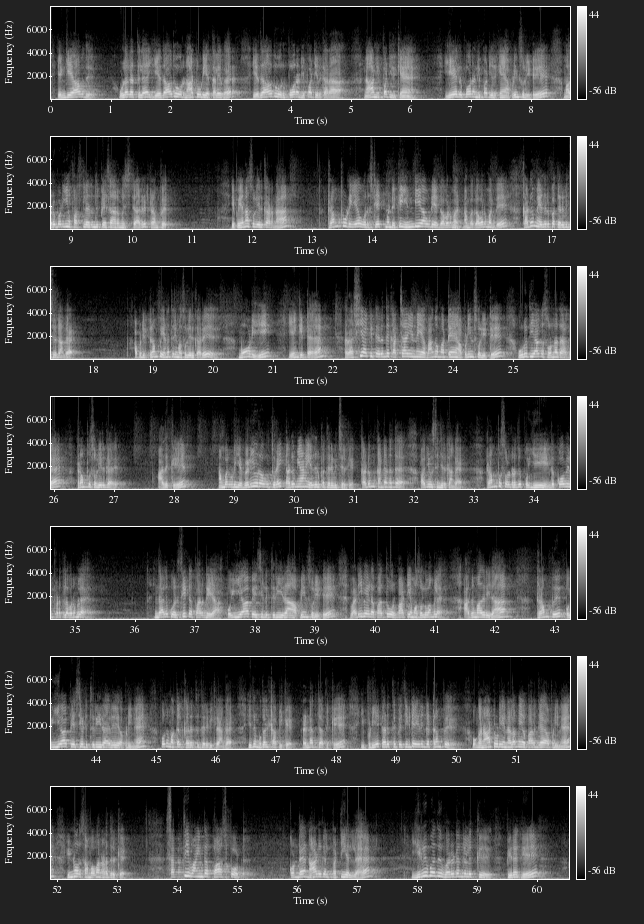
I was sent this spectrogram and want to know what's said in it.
எங்கேயாவது உலகத்தில் ஏதாவது ஒரு நாட்டுடைய தலைவர் ஏதாவது ஒரு போரை நிப்பாட்டியிருக்காரா? நான் நிப்பாட்டியிருக்கேன். ஏழு போரை நிப்பாட்டியிருக்கேன் அப்படின்னு சொல்லிட்டு மறுபடியும் ஃபர்ஸ்ட்ல இருந்து பேச ஆரம்பிச்சிட்டாரு ட்ரம்ப். இப்போ என்ன சொல்லியிருக்காருன்னா ட்ரம்ப்புடைய ஒரு ஸ்டேட்மெண்ட்டுக்கு இந்தியாவுடைய கவர்மெண்ட் நம்ம கவர்மெண்ட்டு கடும் எதிர்ப்பை தெரிவிச்சிருக்காங்க. அப்படி ட்ரம்ப் என்ன தெரியுமா சொல்லியிருக்காரு? மோடி என்கிட்ட ரஷ்யா கிட்ட இருந்து கச்சா எண்ணெயை வாங்க மாட்டேன் அப்படின்னு சொல்லிட்டு உறுதியாக சொன்னதாக ட்ரம்ப் சொல்லியிருக்காரு. அதுக்கு நம்மளுடைய வெளியுறவுத்துறை கடுமையான எதிர்ப்பை தெரிவிச்சிருக்கு. கடும் கண்டனத்தை பதிவு செஞ்சுருக்காங்க. ட்ரம்ப் சொல்கிறது பொய். இந்த கோவில் படத்தில் வரும்ல? இந்த ஆளுக்கு ஒரு சீட்டை பாருங்கய்யா. பொய்யா பேசிட்டு திரியிறான் அப்படின்னு சொல்லிட்டு வடிவேலை பார்த்து ஒரு பாட்டியம்மா சொல்லுவாங்களே. அது மாதிரி தான் ட்ரம்ப் பொய்யா பேசிட்டு திரிகிறாரு அப்படின்னு பொதுமக்கள் கருத்து தெரிவிக்கிறாங்க. இது முதல் டாபிக் ரெண்டாவது டாபிக் இப்படியே கருத்து பேசிக்கிட்டே இருங்க ட்ரம்ப் உங்கள் நாட்டுடைய நிலைமையை பாருங்க அப்படின்னு இன்னொரு சம்பவம் நடந்திருக்கு. சக்தி வாய்ந்த பாஸ்போர்ட் கொண்ட நாடுகள் பட்டியலில் இருபது வருடங்களுக்கு பிறகு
